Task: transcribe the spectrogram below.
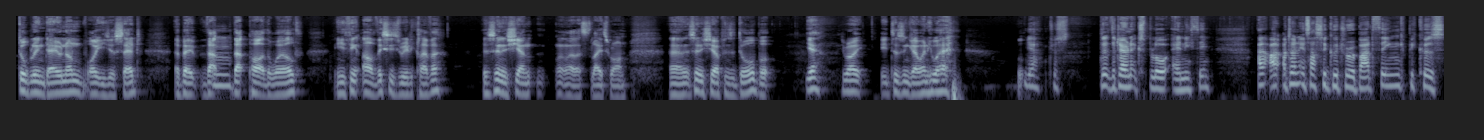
doubling down on what you just said about that Mm. that part of the world. And you think, oh, this is really clever. As soon as she, un- well, that's later on. Uh, as soon as she opens the door, but yeah, you're right. It doesn't go anywhere. Yeah, just they, they don't explore anything. And I, I don't know if that's a good or a bad thing because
